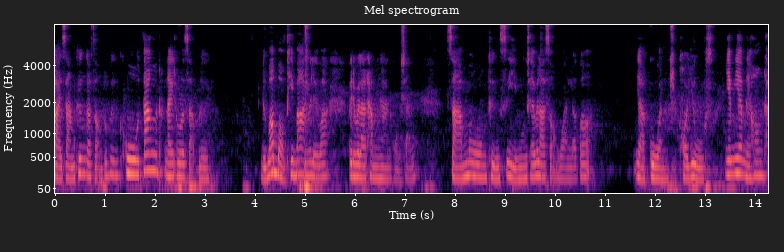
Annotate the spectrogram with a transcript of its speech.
บ่ายสามครึ่งกับสองทุ่มครึ่งครูตั้งในโทรศัพท์เลย หรือว่าบอกที่บ้านไว้เลยว่า เป็นเวลาทำงานของฉันสามโมงถึงสี่โมงใช้เวลาสองวัน แล้วก็อย่ากวน ขออยู่เงียบๆในห้องท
